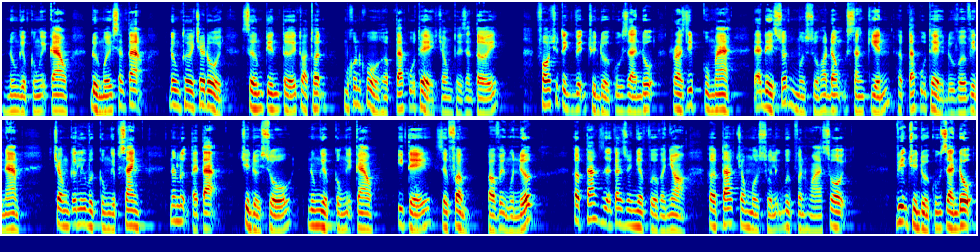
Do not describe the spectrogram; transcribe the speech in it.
nông nghiệp công nghệ cao, đổi mới sáng tạo, đồng thời trao đổi sớm tiến tới thỏa thuận một khuôn khổ hợp tác cụ thể trong thời gian tới. Phó Chủ tịch Viện chuyển đổi quốc gia Ấn Độ Rajiv Kumar đã đề xuất một số hoạt động sáng kiến hợp tác cụ thể đối với Việt Nam trong các lĩnh vực công nghiệp xanh, năng lượng tái tạo, chuyển đổi số, nông nghiệp công nghệ cao, y tế, dược phẩm, bảo vệ nguồn nước, hợp tác giữa các doanh nghiệp vừa và nhỏ, hợp tác trong một số lĩnh vực văn hóa xã hội. Viện chuyển đổi quốc gia Ấn Độ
